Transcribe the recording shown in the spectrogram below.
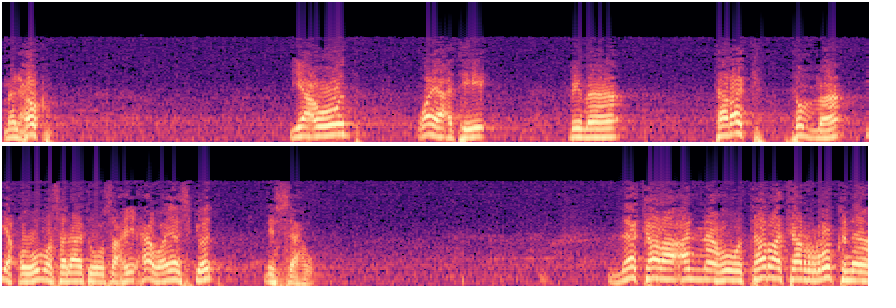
ما الحكم؟ يعود ويأتي بما ترك ثم يقوم وصلاته صحيحة ويسجد للسهو. ذكر أنه ترك الركن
